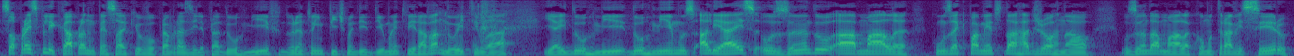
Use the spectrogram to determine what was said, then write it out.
só para explicar, para não pensar que eu vou para Brasília para dormir, durante o impeachment de Dilma, a gente virava a noite lá. E aí dormi, dormimos, aliás, usando a mala com os equipamentos da Rádio Jornal, usando a mala como travesseiro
